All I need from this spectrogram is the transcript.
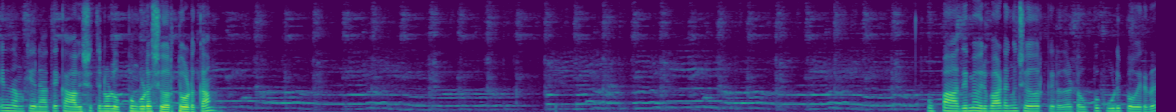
ഇനി നമുക്ക് ഇതിനകത്തേക്ക് ആവശ്യത്തിനുള്ള ഉപ്പും കൂടെ ചേർത്ത് കൊടുക്കാം. ഉപ്പ് ആദ്യമേ ഒരുപാടങ്ങ് ചേർക്കരുത് കേട്ടോ. ഉപ്പ് കൂടിപ്പോകരുത്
